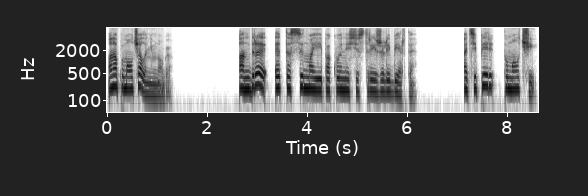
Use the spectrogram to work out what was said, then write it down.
Она помолчала немного. Андре — это сын моей покойной сестры Жолиберты. А теперь помолчи.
